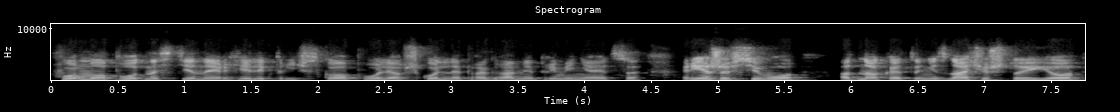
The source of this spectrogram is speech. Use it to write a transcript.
формула плотности энергии электрического поля в школьной программе применяется реже всего, однако это не значит, что ее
